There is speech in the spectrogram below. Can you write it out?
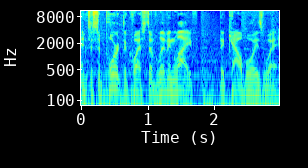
and to support the quest of living life the Cowboys way.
